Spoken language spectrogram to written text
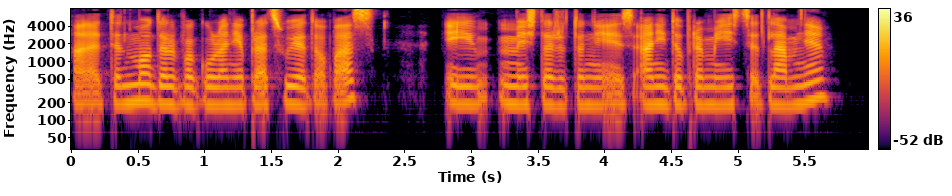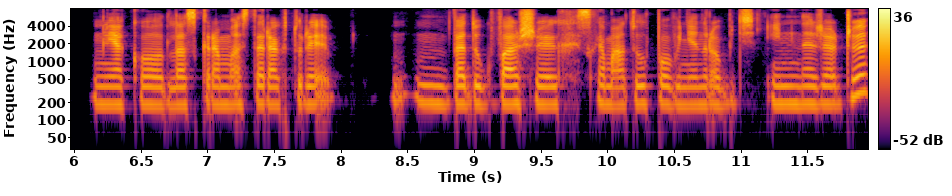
ale ten model w ogóle nie pracuje do was. I myślę, że to nie jest ani dobre miejsce dla mnie, jako dla Scrum Mastera, który według waszych schematów powinien robić inne rzeczy,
